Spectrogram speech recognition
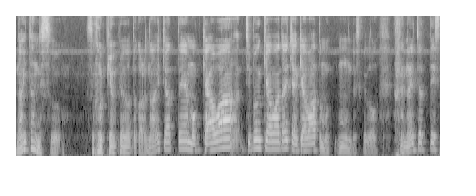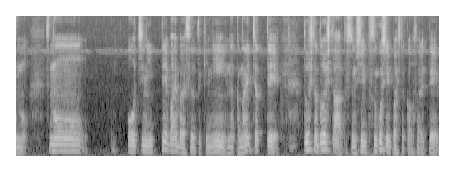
泣いたんですすごいピヨピヨだったから。泣いちゃってもうキャワー自分キャワー大ちゃんキャワーと思うんですけど 泣いちゃってそのそのお家に行ってバイバイする時になんか泣いちゃってどうしたどうしたってすごい心配した顔されて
